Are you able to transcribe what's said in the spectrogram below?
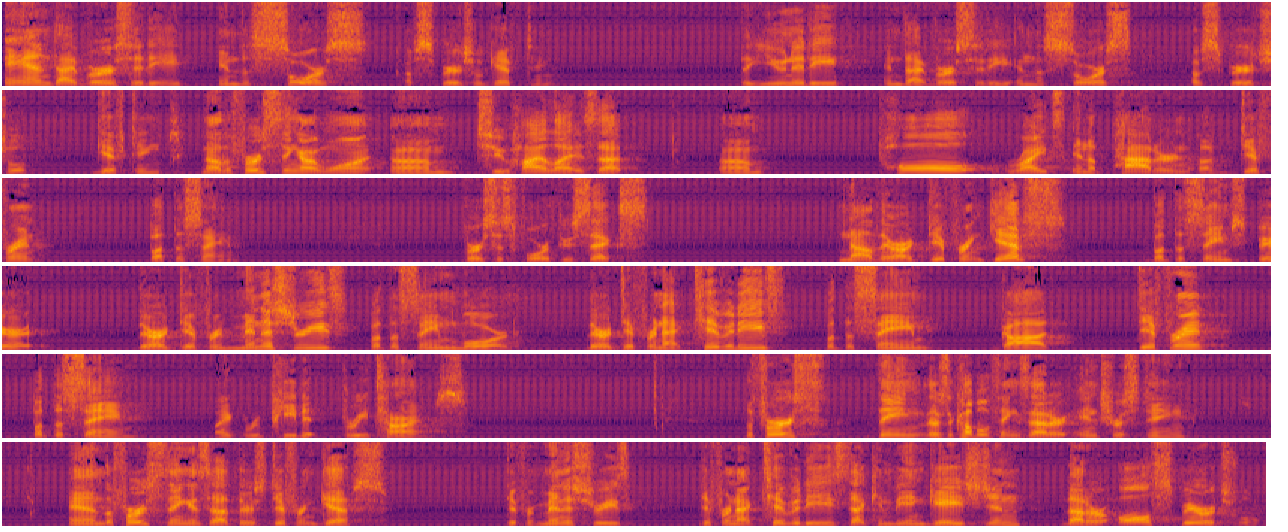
and diversity in the source of spiritual gifting. The unity and diversity in the source of spiritual gifting. Now, the first thing I want um, to highlight is that um, Paul writes in a pattern of different but the same. Verses 4 through 6. Now, there are different gifts, but the same Spirit. There are different ministries, but the same Lord. There are different activities, but the same God. Different, but the same. Like, repeat it three times. The first thing, there's a couple of things that are interesting. And the first thing is that there's different gifts, different ministries, different activities that can be engaged in that are all spiritual.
